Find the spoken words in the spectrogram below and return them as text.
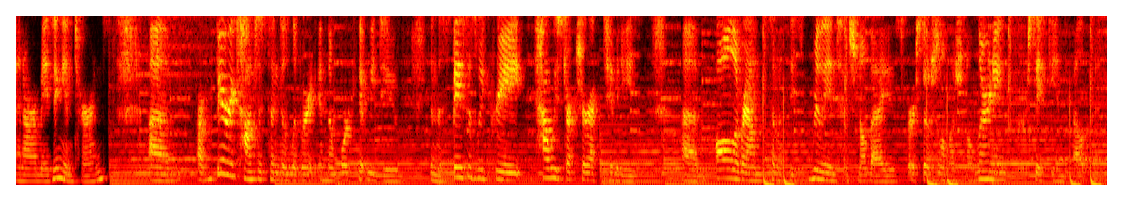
and our amazing interns um, are very conscious and deliberate in the work that we do, in the spaces we create, how we structure activities, um, all around some of these really intentional values for social emotional learning, for safety and development.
